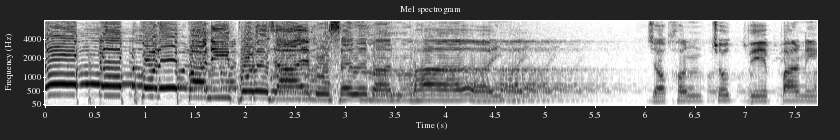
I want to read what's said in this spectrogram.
টপ টপ করে পানি পড়ে যায় মুসলমান ভাই। যখন চোখ দিয়ে পানি,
